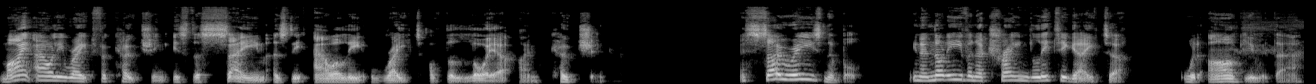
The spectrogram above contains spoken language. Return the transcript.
My hourly rate for coaching is the same as the hourly rate of the lawyer I'm coaching. It's so reasonable. You know, not even a trained litigator would argue with that.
